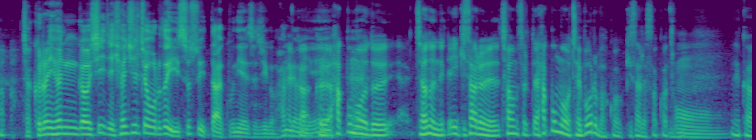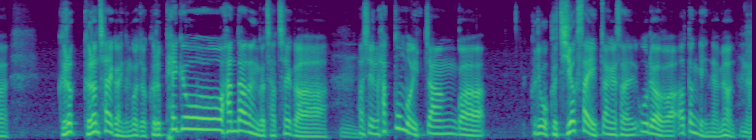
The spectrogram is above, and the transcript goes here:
자 그런 현 것이 이제 현실적으로도 있을 수 있다 군위에서 지금 한 그러니까 명이 그 학부모들 저는 이 기사를 처음 쓸 때 학부모 제보를 받고 기사를 썼거든요. 어, 그러니까 그런 그런 차이가 있는 거죠. 그 폐교한다는 것 자체가 음. 사실 학부모 입장과 그리고 그 지역사회 입장에서 우려가 어떤 게 있냐면 네.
